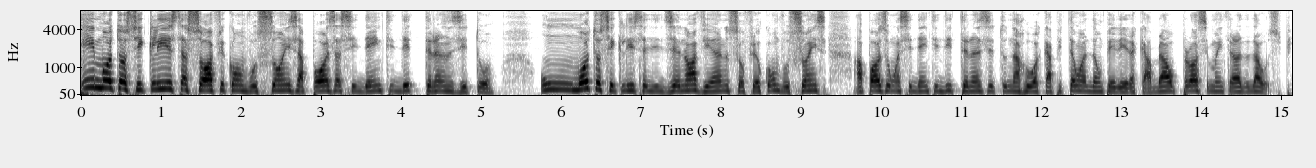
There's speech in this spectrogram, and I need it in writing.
E motociclista sofre convulsões após acidente de trânsito. Um motociclista de 19 anos sofreu convulsões após um acidente de trânsito na rua Capitão Adão Pereira Cabral, próximo à entrada da USP.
